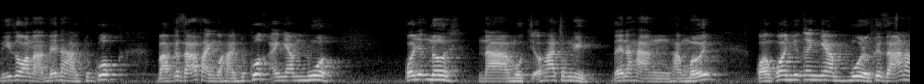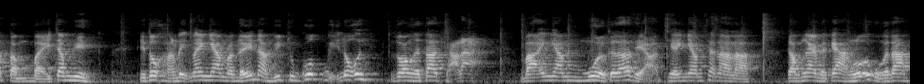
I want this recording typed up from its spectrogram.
Lý do là đến hàng Trung Quốc. Và cái giá thành của hàng Trung Quốc anh em mua có những nơi là một triệu hai trăm nghìn. Đây là hàng hàng mới. Còn có những anh em mua được cái giá là tầm 700 nghìn. Thì tôi khẳng định với anh em là đấy là ví Trung Quốc bị lỗi do người ta trả lại. Và anh em mua được cái giá rẻ thì anh em sẽ là là gặp ngay về cái hàng lỗi của người ta.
